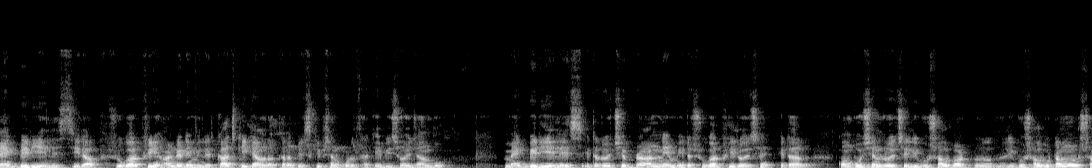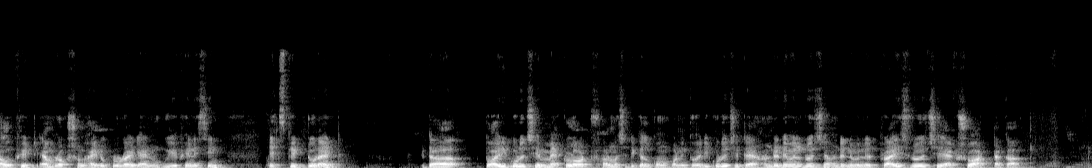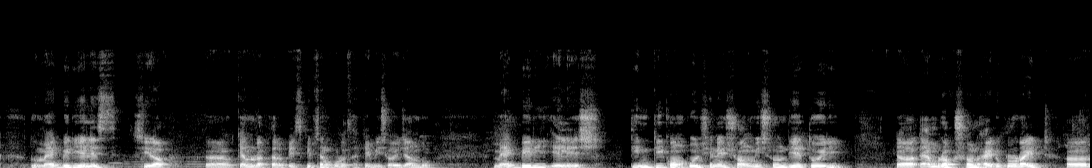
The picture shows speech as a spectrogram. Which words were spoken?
Macberry LS syrup sugar free hundred M এর কাজ কি কেন? ডাক্তাররা প্রেসক্রিপশন করে থাকে বিষয়ে জানব। ম্যাকবেরি এলএস এটা রয়েছে ব্র্যান্ড নেম, এটা সুগার ফ্রি রয়েছে, এটার কম্পোজিশন রয়েছে লিভোসালভার levosalbutamol sulphate, ambroxol hydrochloride and guaifenesin expectorant এটা তৈরি করেছে ম্যাকলড ফার্মাসিউটিক্যাল কোম্পানি, তৈরি করেছে, এটা হান্ড্রেড এম রয়েছে, হান্ড্রেড এম এর প্রাইস রয়েছে একশো আট টাকা। তো ম্যাকবেরি এলএস সিরাপ কেন ডাক্তাররা প্রেসক্রিপশন করে থাকে বিষয়ে জানব। ম্যাকবেরি এলএস তিনটি কম্পোজিশনের সংমিশ্রণ দিয়ে তৈরি অ্যামরক্সল হাইড্রোক্লোরাইড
